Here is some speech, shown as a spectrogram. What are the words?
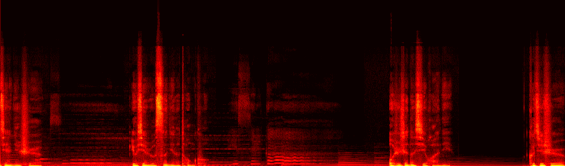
见你时，又陷入思念的痛苦。我是真的喜欢你，可其实。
